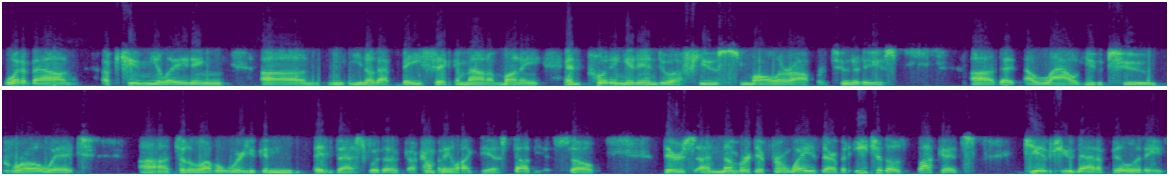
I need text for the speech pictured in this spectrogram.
What about accumulating, uh, you know, that basic amount of money and putting it into a few smaller opportunities uh, that allow you to grow it uh, to the level where you can invest with a, a company like DSW. So there's a number of different ways there, but each of those buckets gives you that ability.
